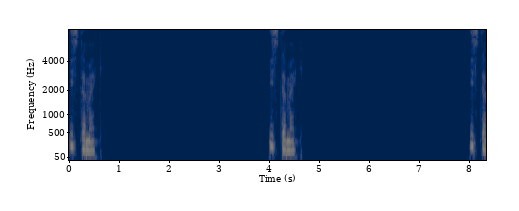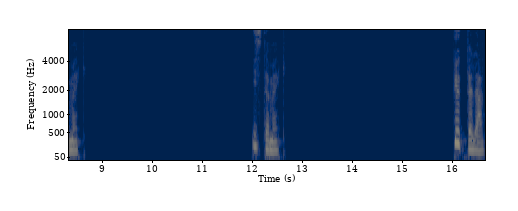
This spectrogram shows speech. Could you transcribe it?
İstemek. İstemek. İstemek. İstemek. Gökdelen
